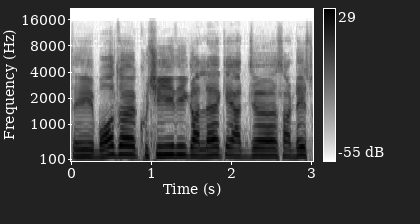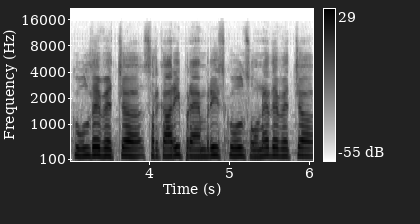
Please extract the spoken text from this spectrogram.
ਤੇ ਬਹੁਤ ਖੁਸ਼ੀ ਦੀ ਗੱਲ ਹੈ ਕਿ ਅੱਜ ਸਾਡੇ ਸਕੂਲ ਦੇ ਵਿੱਚ ਸਰਕਾਰੀ ਪ੍ਰਾਇਮਰੀ ਸਕੂਲ ਸੋਨੇ ਦੇ ਵਿੱਚ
